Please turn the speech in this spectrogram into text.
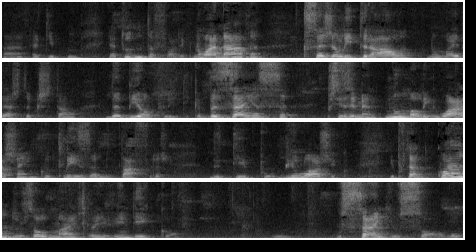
é? É, tipo, é tudo metafórico. Não há nada que seja literal no meio desta questão da biopolítica. Baseia-se precisamente numa linguagem que utiliza metáforas de tipo biológico. E, portanto, quando os alemães reivindicam o, o sangue e o solo,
